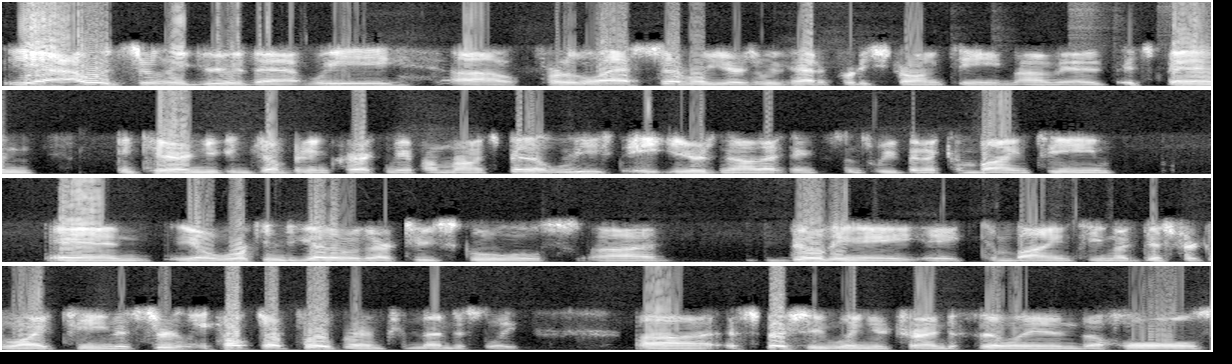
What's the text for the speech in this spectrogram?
Yeah, I would certainly agree with that. We, uh, for the last several years, we've had a pretty strong team. I mean, it, it's been, and Karen, you can jump in and correct me if I'm wrong. It's been at least eight years now, that I think, since we've been a combined team. And, you know, working together with our two schools, uh, building a, a combined team, a district-wide team, has certainly helped our program tremendously, uh, especially when you're trying to fill in the holes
